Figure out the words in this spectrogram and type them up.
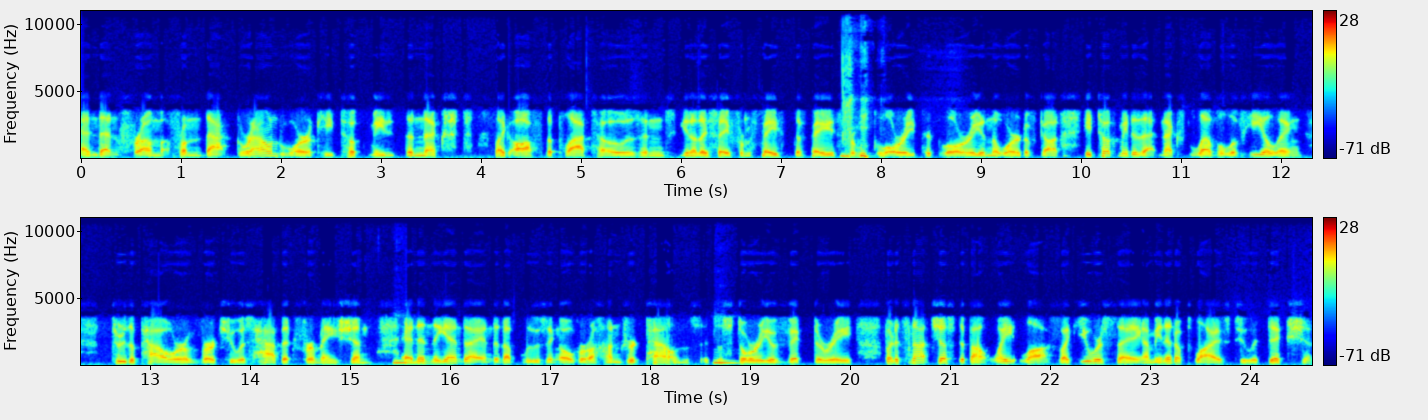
And then from from that groundwork, He took me the next like off the plateaus and you know they say from faith to faith from glory to glory in the word of god he took me to that next level of healing through the power of virtuous habit formation mm-hmm. and in the end i ended up losing over a hundred pounds it's mm-hmm. a story of victory but it's not just about weight loss like you were saying i mean it applies to addiction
